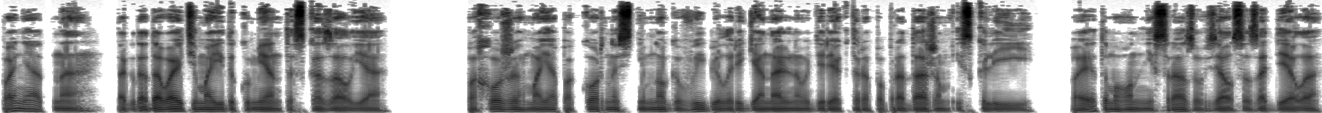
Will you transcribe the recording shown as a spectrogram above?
«Понятно. Тогда давайте мои документы», — сказал я. Похоже, моя покорность немного выбила регионального директора по продажам из колеи, поэтому он не сразу взялся за дело.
